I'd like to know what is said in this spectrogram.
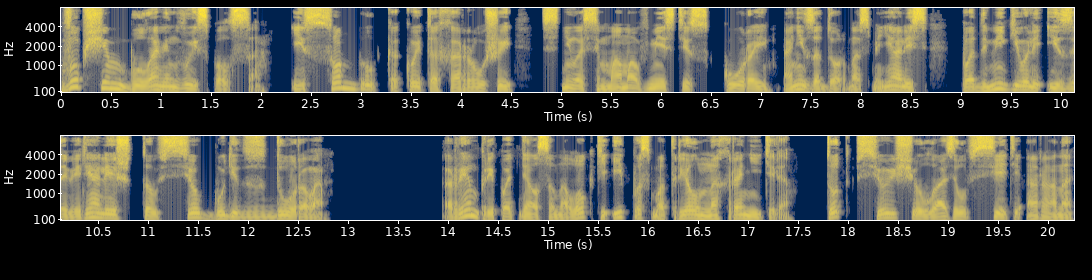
В общем, Булавин выспался. И сон был какой-то хороший. Снилась мама вместе с Курой. Они задорно смеялись, подмигивали и заверяли, что все будет здорово. Рэм приподнялся на локти и посмотрел на хранителя. Тот все еще лазил в сети Арана,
